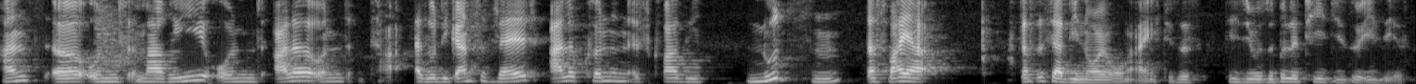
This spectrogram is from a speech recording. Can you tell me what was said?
Hans äh, und Marie und alle und also die ganze Welt, alle können es quasi nutzen. Das war ja, das ist ja die Neuerung eigentlich, dieses, diese Usability, die so easy ist.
